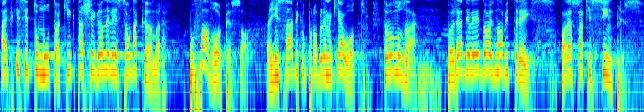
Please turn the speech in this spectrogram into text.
Aí fica esse tumulto aqui que está chegando a eleição da Câmara. Por favor, pessoal. A gente sabe que o problema aqui é outro. Então vamos lá. Projeto de Lei 293. Olha só que simples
